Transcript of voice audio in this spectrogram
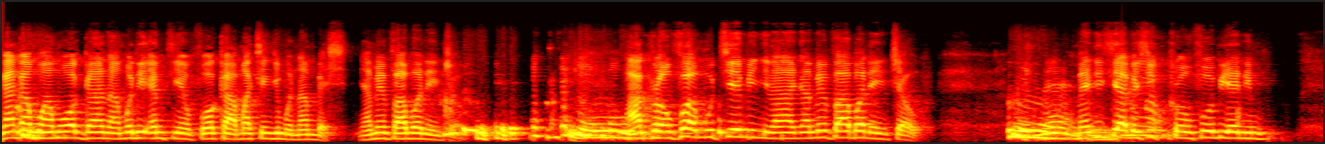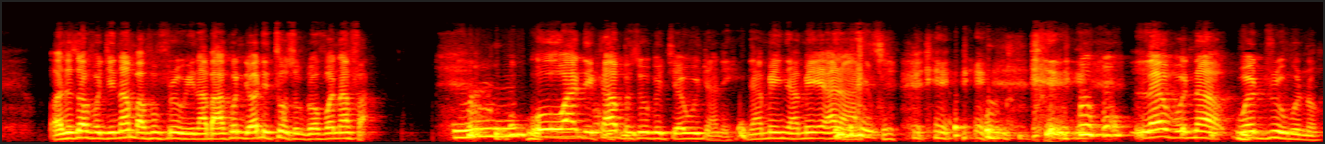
gangan mu a mo wɔ ghana mo de mtn foɔ kaa mo akyɛngye mo numbers. Nyame nfa abɔ ne nkyɛw akorɔmfoɔ a mo tie mi nyinaa nyame nfa abɔ ne nkyɛw mɛni si abɛsi kurɔmfoɔ bi anim ɔde sɔfo gye namba foforɔ wi na baako deɛ ɔde to so nkurɔfoɔ nafa o wa de kampu so obetua wu nyane. Nyame nyame ana. Level na waduru mu no.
